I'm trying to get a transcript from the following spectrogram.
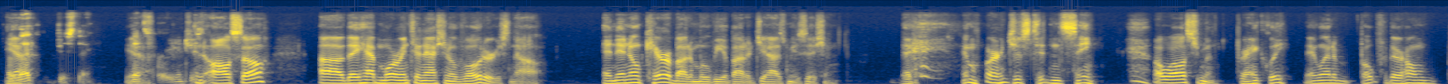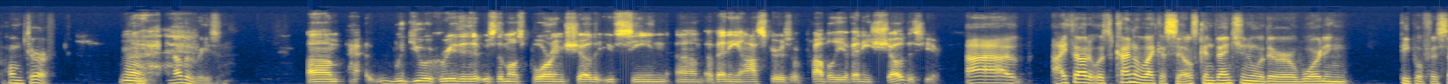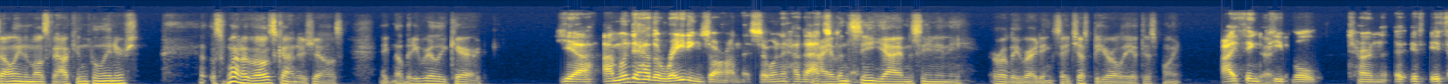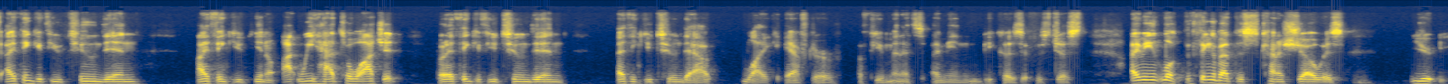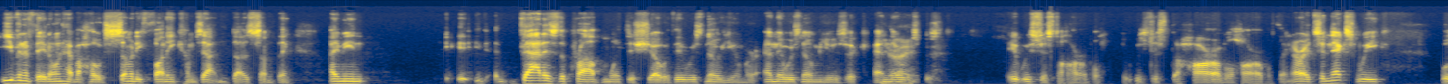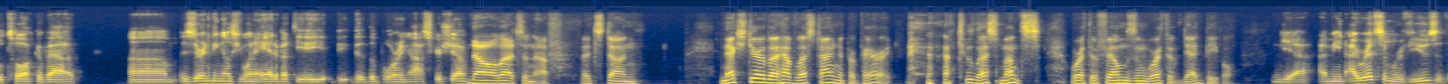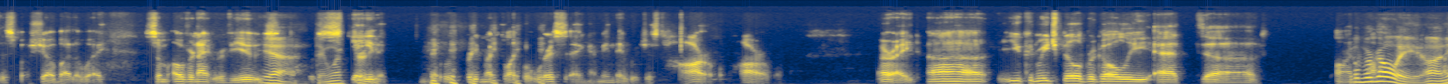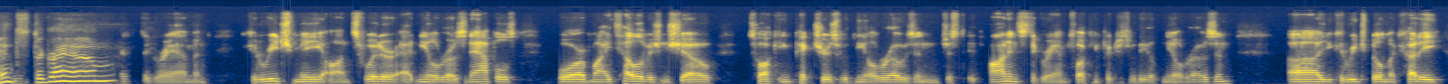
Yeah. that's interesting. Yeah, That's very interesting. and also uh, they have more international voters now, and they don't care about a movie about a jazz musician. They, they're more interested in seeing a Welshman. Frankly, they want to vote for their home home turf. Another reason. Um, would you agree that it was the most boring show that you've seen um, of any Oscars or probably of any show this year? Uh, I thought it was kind of like a sales convention where they were awarding people for selling the most vacuum cleaners. It was one of those kind of shows. Like nobody really cared. Yeah, I wonder how the ratings are on this. I wonder how that's. I haven't going. seen. Yeah, I haven't seen any early ratings. They'd just be early at this point. I think Yeah. people turn if if I think if you tuned in, I think you you know I, we had to watch it, but I think if you tuned in, I think you tuned out like after a few minutes. I mean, because it was just, I mean, look, the thing about this kind of show is, you even if they don't have a host, somebody funny comes out and does something. I mean, it, it- that is the problem with this show. There was no humor and there was no music and You're there right. was just it was just horrible. It was just a horrible, horrible thing. All right, so next week we'll talk about. Um, is there anything else you want to add about the the, the, boring Oscar show? No, that's enough. That's done. Next year they'll have less time to prepare it. Two less months worth of films and worth of dead people. Yeah, I mean, I read some reviews of this show, by the way, some overnight reviews. Yeah, they were weren't pretty. They were pretty much like what we're saying. I mean, they were just horrible, horrible. All right. Uh, you can reach Bill Bregoli at uh, on Bill Bregoli on Instagram. Instagram, and you can reach me on Twitter at Neil Rosen Apples or my television show Talking Pictures with Neil Rosen, just on Instagram, Talking Pictures with Neil Rosen. Uh, you could reach Bill McCuddy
